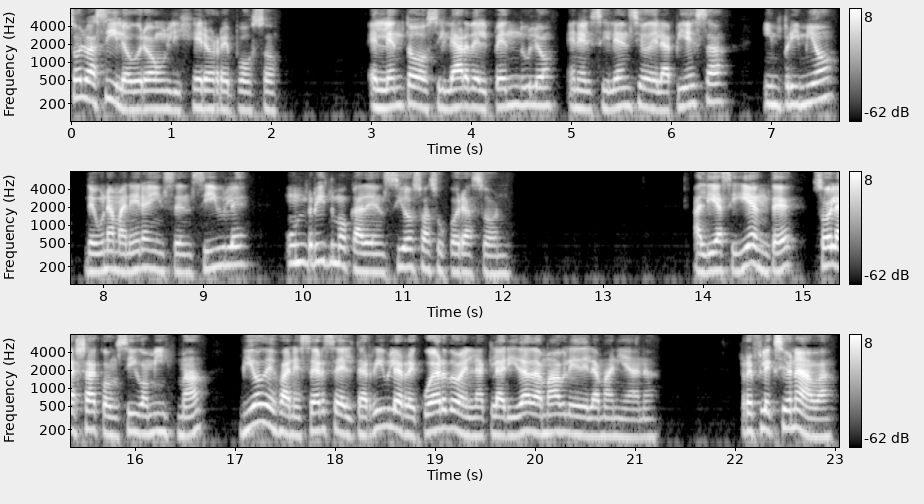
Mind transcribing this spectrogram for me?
Solo así logró un ligero reposo. El lento oscilar del péndulo en el silencio de la pieza imprimió, de una manera insensible, un ritmo cadencioso a su corazón. Al día siguiente, sola ya consigo misma, vio desvanecerse el terrible recuerdo en la claridad amable de la mañana. Reflexionaba.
